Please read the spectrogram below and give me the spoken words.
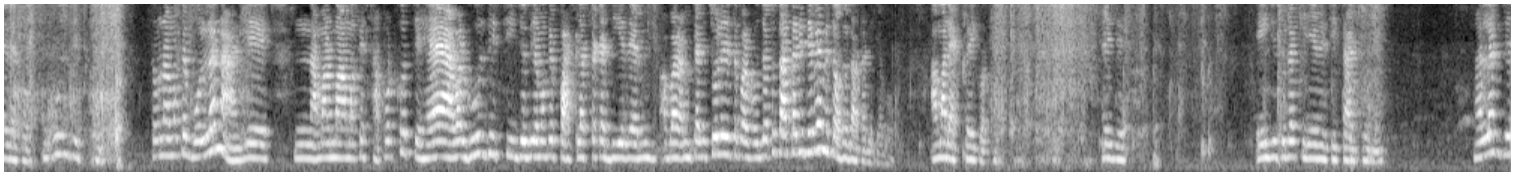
এই দেখো, ঘুষ দিচ্ছি। তোমরা আমাকে বললে না যে আমার মা আমাকে সাপোর্ট করছে। হ্যাঁ আবার ঘুষ দিচ্ছি, যদি আমাকে পাঁচ লাখ টাকা দিয়ে দেয়, আমি আবার, আমি তাহলে চলে যেতে পারব। যত তাড়াতাড়ি দেবে, আমি তত তাড়াতাড়ি যাব। আমার একটাই কথা। এই যে, এই জুতোটা কিনে এনেছি তার জন্য। ভালো লাগছে?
